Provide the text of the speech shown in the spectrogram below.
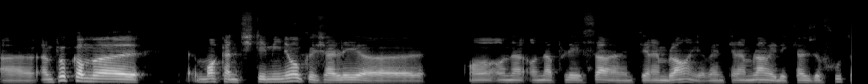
Euh, un peu comme euh, moi, quand j'étais minot, que j'allais, on, on, appelait ça un terrain blanc. Il y avait un terrain blanc avec des cages de foot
